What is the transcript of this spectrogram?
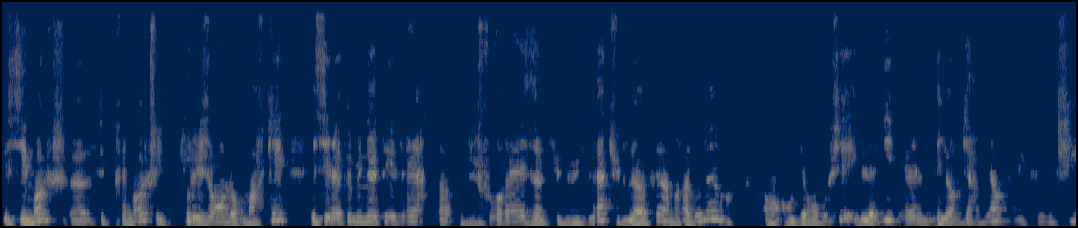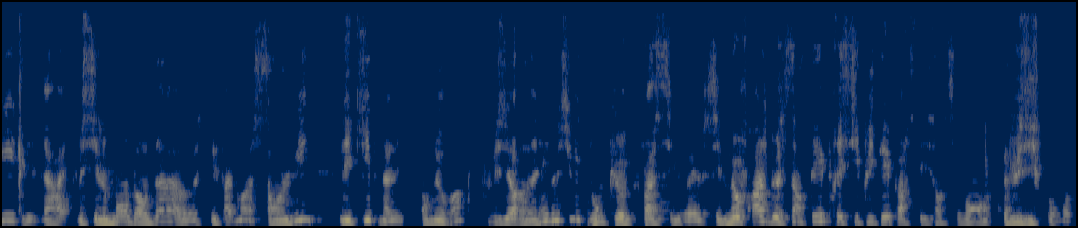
et c'est moche, euh, c'est très moche et tous les gens l'ont remarqué et c'est la communauté verte du Forez, tu là tu lui as fait un bras d'honneur en, en diront Rocher. Il l'a dit, Gaël, meilleur gardien, les clean sheets, les arrêts. Mais c'est le mandanda euh, stéphanois. Sans lui, l'équipe n'allait pas en Europe plusieurs années de suite. Donc, euh, c'est le naufrage de synthé précipité par ce licenciement abusif pour moi.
